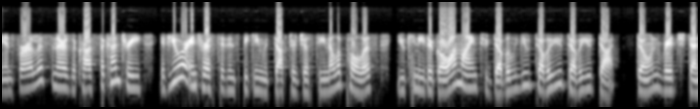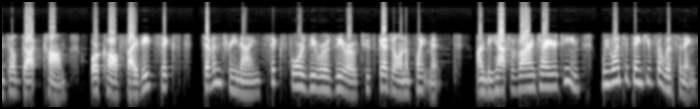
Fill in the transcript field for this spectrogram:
And for our listeners across the country, if you are interested in speaking with Dr. Justina Lapolis, you can either go online to www.stoneridgedental.com or call 586 739 6400 to schedule an appointment. On behalf of our entire team, we want to thank you for listening,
